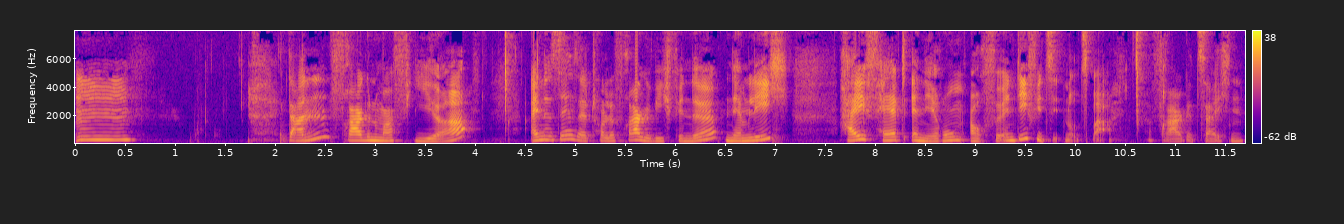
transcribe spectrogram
Mm. Dann Frage Nummer 4. Eine sehr, sehr tolle Frage, wie ich finde, nämlich High-Fat-Ernährung auch für ein Defizit nutzbar? Fragezeichen.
